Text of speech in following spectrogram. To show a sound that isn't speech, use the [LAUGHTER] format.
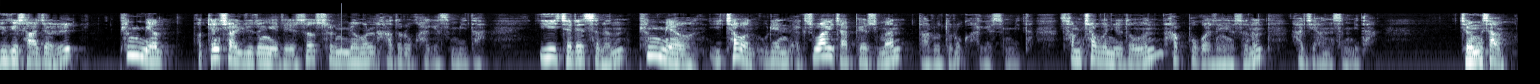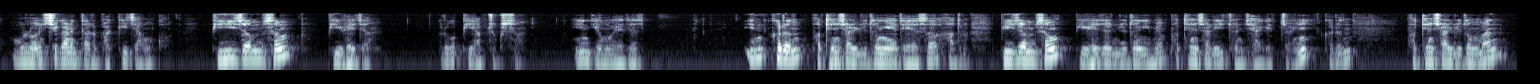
6의 4절 평면 포텐셜 유동에 대해서 설명을 하도록 하겠습니다. 이 절에서는 평면 2차원 우리는 XY 좌표에서만 다루도록 하겠습니다. 3차원 유동은 학부 과정에서는 하지 않습니다. 정상 물론 시간에 따라 바뀌지 않고 비점성 비회전 그리고 비압축성 인 경우에 대해서 그런 포텐셜 유동에 대해서 하도록 비점성 비회전 유동이면 포텐셜이 존재하겠죠. 그런 포텐셜 유동만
